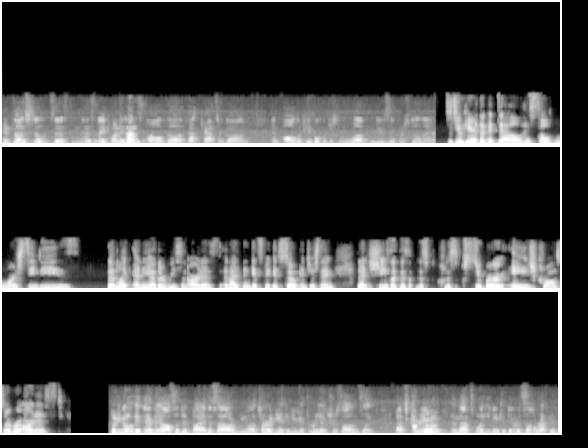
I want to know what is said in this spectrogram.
it does still exist. And as they put it, is all the fat cats are gone, and all the people who just love music are still there. Did you hear that Adele has sold more CDs than like any other recent artist. And I think it's it's so interesting that she's like this this, this super age crossover artist. But you know what they did? They also did buy this album at Target and you get three extra songs. Like that's uh-huh. creative, and that's what you need to do to sell a record.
